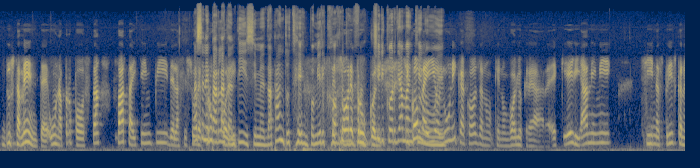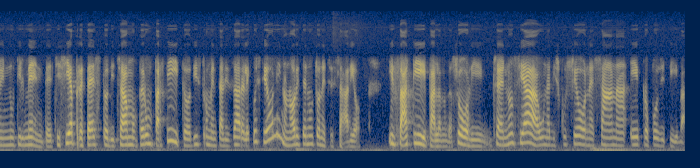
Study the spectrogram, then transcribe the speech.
giustamente una proposta fatta ai tempi dell'assessore Ma se ne Pruccoli. parla tantissimo, da tanto tempo, mi ricordo. Assessore Pruccoli. Ci ricordiamo Siccome anche io l'unica cosa no, che non voglio creare è che gli animi si inaspriscano inutilmente, ci sia pretesto diciamo, per un partito di strumentalizzare le questioni, non ho ritenuto necessario i fatti parlano da soli, cioè non si ha una discussione sana e propositiva,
